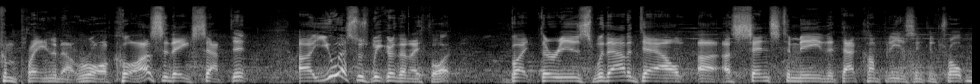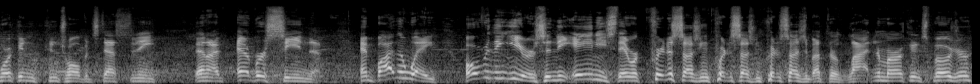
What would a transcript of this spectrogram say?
complaining about raw costs, they accept it. U.S. Uh, was weaker than I thought, but there is, without a doubt, uh, a sense to me that that company is in control, more in control of its destiny than I've ever seen them. And by the way, over the years, in the 80s, they were criticizing, criticizing, criticizing about their Latin American exposure.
